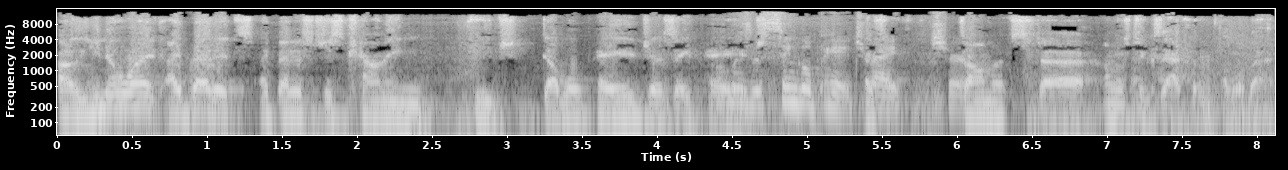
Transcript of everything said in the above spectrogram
Oh, you know what? I bet it's I bet it's just counting each double page as a page. Oh, as a single page, right? sure. It's almost uh, almost exactly double that.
